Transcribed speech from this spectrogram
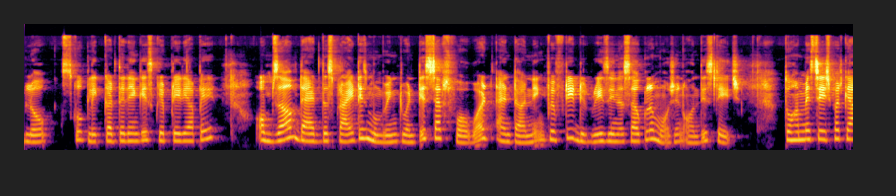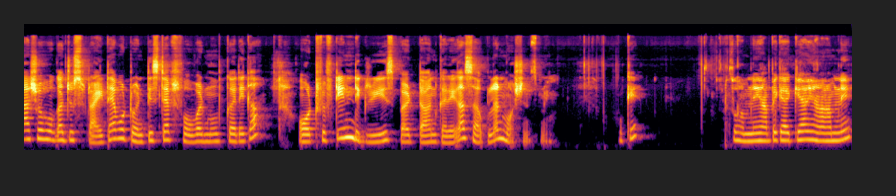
ब्लॉक्स को क्लिक करते रहेंगे स्क्रिप्ट एरिया पे। Observe that the sprite is moving twenty steps forward and turning fifty degrees in a circular motion on the stage तो हमें स्टेज पर क्या शो होगा? जो स्प्राइट है, वो ट्वेंटी स्टेप्स फॉरवर्ड मूव करेगा और फिफ्टीन डिग्रीज पर टर्न करेगा सर्कुलर मोशंस में। Okay okay? तो हमने यहाँ पे क्या किया? यहाँ हमने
